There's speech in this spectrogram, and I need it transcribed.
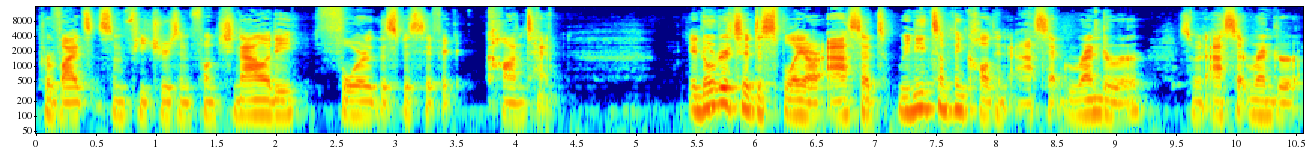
provides some features and functionality for the specific content. In order to display our assets, we need something called an asset renderer. So an asset renderer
